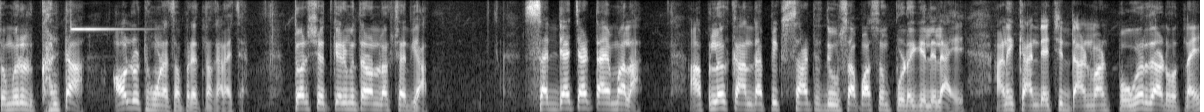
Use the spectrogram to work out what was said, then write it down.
समोरील घंटा ऑलो ठेवण्याचा प्रयत्न करायचा आहे. तर शेतकरी मित्रांनो लक्षात घ्या सध्याच्या टायमाला आपलं कांदा पीक साठ दिवसापासून पुढे गेलेलं आहे. आणि कांद्याची दाणवाण पोगर जाड होत नाही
